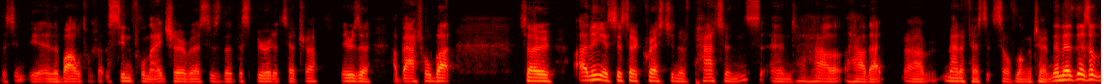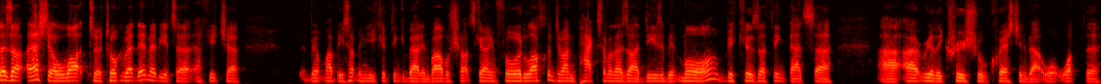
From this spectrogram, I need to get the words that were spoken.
the, the Bible talks about the sinful nature versus the, the spirit, etc. There is a, a battle, but so I think it's just a question of patterns and how how that uh, manifests itself longer term. And there's there's, a, there's a, actually a lot to talk about there. Maybe it's a, a future it might be something you could think about in Bible shots going forward, Lachlan, to unpack some of those ideas a bit more, because I think that's a, a really crucial question about what, what the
